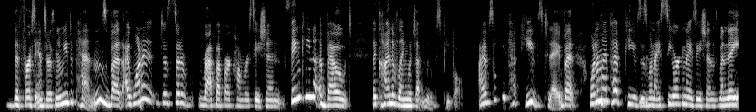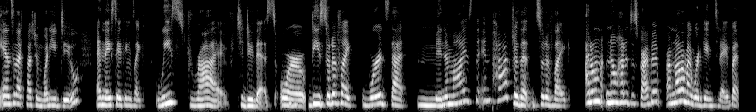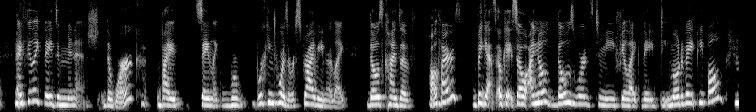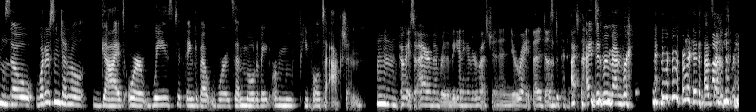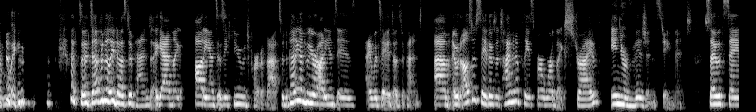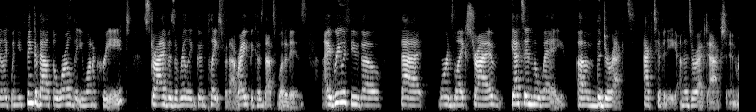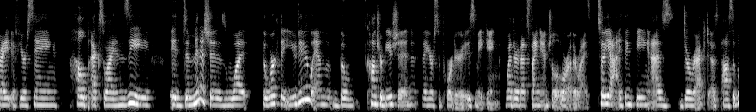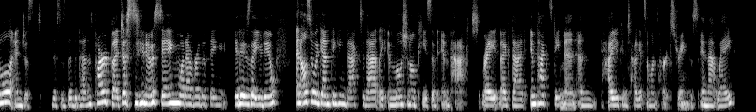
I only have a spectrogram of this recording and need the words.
the first answer is going to be depends, but I want to just sort of wrap up our conversation thinking about the kind of language that moves people. I have so many pet peeves today, but one of my pet peeves is mm. when I see organizations, when they answer that question, what do you do? And they say things like, we strive to do this, or mm-hmm. these sort of like words that minimize the impact or that sort of like I don't know how to describe it. I'm not on my word game today, but I feel like they diminish the work by saying like we're working towards or we're striving or like those kinds of mm-hmm. qualifiers. But yes, okay. So I know those words to me feel like they demotivate people. Mm-hmm. So, what are some general guides or ways to think about words that motivate or move people to action? Mm-hmm. Okay, so I remember the beginning of your question, and you're right that it does depend. I, I did remember. I remembered it as I was rambling. so it definitely does depend. Again, like audience is a huge part of that. So depending on who your audience is, I would say it does depend. Um, I would also say there's a time and a place for a word like strive in your vision statement. So I would say, like, when you think about the world that you want to create, strive is a really good place for that, right? Because that's what it is. I agree with you, though, that words like strive gets in the way of the direct activity and the direct action, right? If you're saying help X, Y, and Z, it diminishes what the work that you do and the, contribution that your supporter is making, whether that's financial or otherwise. So, yeah, I think being as direct as possible and just this is the depends part, but just, you know, saying whatever the thing it is that you do. And also, again, thinking back to that like emotional piece of impact, right? Like that impact statement and how you can tug at someone's heartstrings in that way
